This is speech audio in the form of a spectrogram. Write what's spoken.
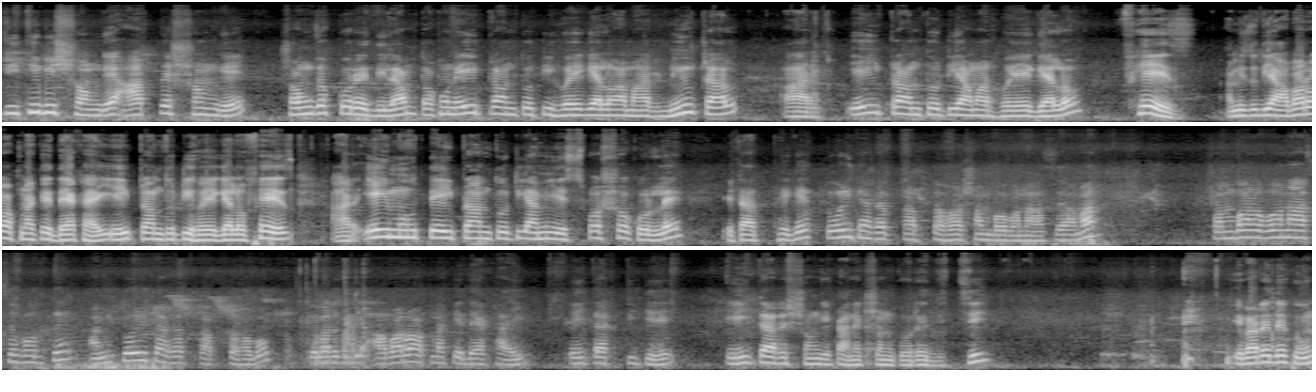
পৃথিবীর সঙ্গে, আর্থের সঙ্গে সংযোগ করে দিলাম, তখন এই প্রান্তটি হয়ে গেল আমার নিউট্রাল, আর এই প্রান্তটি আমার হয়ে গেল ফেজ আমি যদি আবারও আপনাকে দেখাই, এই প্রান্তটি হয়ে গেল ফেজ, আর এই মুহূর্তে এই প্রান্তটি আমি স্পর্শ করলে এটার থেকে তড়িৎাঘাত প্রাপ্ত হওয়ার সম্ভাবনা আছে আমার। সম্ভাবনা আছে বলতে আমি তড়িৎাঘাত প্রাপ্ত হব। এবারে যদি আবারও আপনাকে দেখাই, এই তারটিকে, এই তারের সঙ্গে কানেকশন করে দিচ্ছি। এবারে দেখুন,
